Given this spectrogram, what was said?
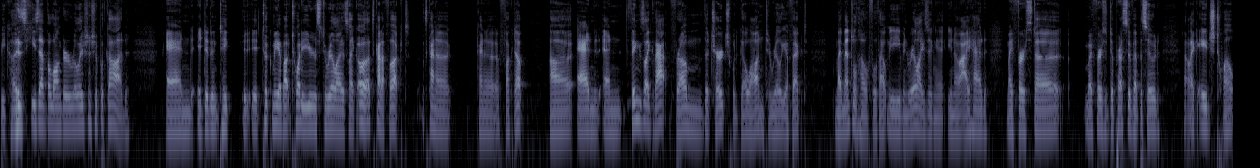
because he's had the longer relationship with God. And it didn't take it, it took me about 20 years to realize like oh that's kind of fucked. That's kind of kind of fucked up. Uh, and and things like that from the church would go on to really affect my mental health without me even realizing it. You know i had my first uh my first depressive episode at like age 12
